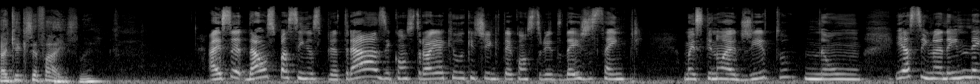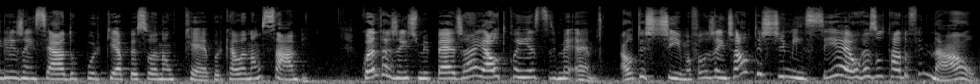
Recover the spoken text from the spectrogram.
Aí o que, que você faz, né? Aí você dá uns passinhos para trás e constrói aquilo que tinha que ter construído desde sempre. Mas que não é dito, não. E assim, não é nem negligenciado porque a pessoa não quer, porque ela não sabe. Quanta gente me pede, ai, autoconhecimento, é, autoestima. Eu falo, gente, autoestima em si é o resultado final.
